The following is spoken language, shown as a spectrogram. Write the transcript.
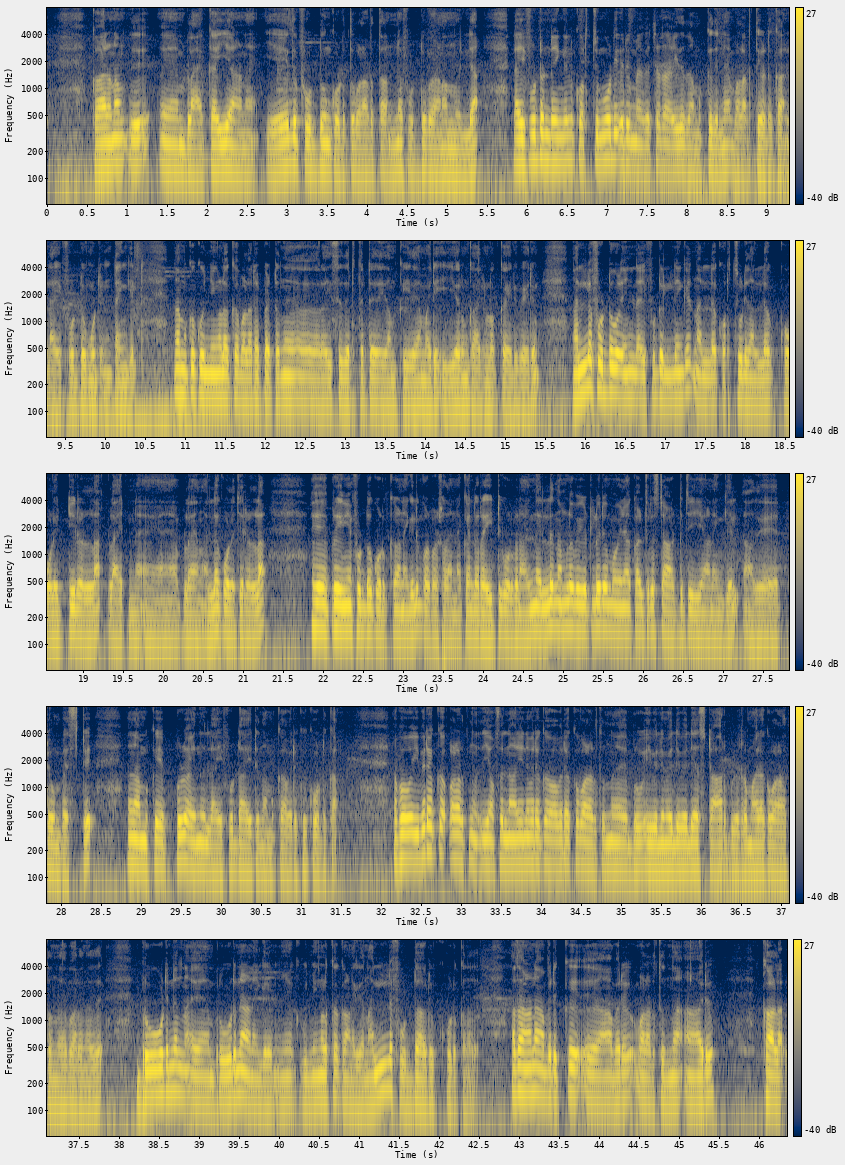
കാരണം ഇത് ബ്ലാക്ക് ഐ ആണ്. ഏത് ഫുഡും കൊടുത്ത് വളർത്താൻ ഇന്ന ഫുഡ് വേണമെന്നില്ല. ലൈഫ് ഫുഡ് ഉണ്ടെങ്കിൽ കുറച്ചും കൂടി ഒരു മികച്ചതായത് നമുക്കിതിനെ വളർത്തിയെടുക്കാം ലൈഫ് ഫുഡും കൂടി ഉണ്ടെങ്കിൽ. നമുക്ക് കുഞ്ഞുങ്ങളൊക്കെ വളരെ പെട്ടെന്ന് റൈസ് ചെയ്തെടുത്തിട്ട് നമുക്ക് ഇതേമാതിരി ഇയറും കാര്യങ്ങളൊക്കെ അതിൽ വരും. നല്ല ഫുഡ് ലൈഫ് ഫുഡ് ഇല്ലെങ്കിൽ നല്ല കുറച്ചുകൂടി നല്ല ക്വാളിറ്റിയിലുള്ള പ്ലാറ്റിന നല്ല ക്വാളിറ്റിയിലുള്ള പ്രീമിയം ഫുഡ് കൊടുക്കുകയാണെങ്കിലും കുഴപ്പം പക്ഷേ അതിനൊക്കെ റേറ്റ് കൊടുക്കണം. നെല്ല് നമ്മൾ വീട്ടിലൊരു മൊയിനാക്കാലത്തിൽ സ്റ്റാർട്ട് ചെയ്യുകയാണെങ്കിൽ അത് ഏറ്റവും ബെസ്റ്റ് നമുക്ക് എപ്പോഴും അതിന് ലൈഫ് ഫുഡായിട്ട് നമുക്ക് അവർക്ക് കൊടുക്കാം. അപ്പോൾ ഇവരൊക്കെ വളർത്തുന്നത് ഈ അഫ്സൽ നാനീനവരൊക്കെ അവരൊക്കെ വളർത്തുന്ന ബ്രൂ ഈ വലിയ വലിയ വലിയ സ്റ്റാർ ബ്രീഡർമാരൊക്കെ വളർത്തുന്നത് പറയുന്നത്. ബ്രൂഡിന് ബ്രൂഡിനാണെങ്കിലും കുഞ്ഞുങ്ങൾക്കൊക്കെ ആണെങ്കിലും നല്ല ഫുഡ് അവർക്ക് കൊടുക്കുന്നത്. അതാണ് അവർക്ക് അവർ വളർത്തുന്ന ആ ഒരു കളർ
